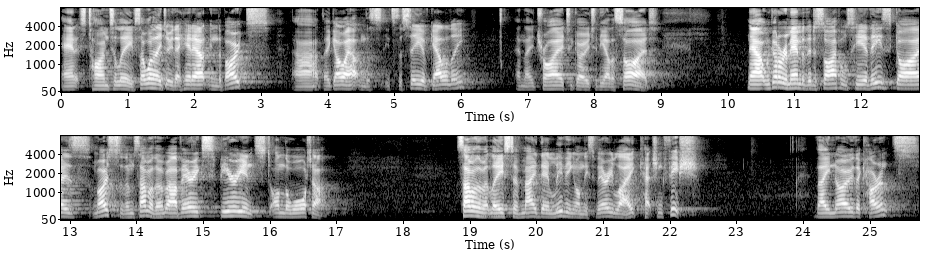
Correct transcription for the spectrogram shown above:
and it's time to leave. So, what do they do? They head out in the boats, uh, they go out, in the, it's the Sea of Galilee, and they try to go to the other side. Now, we've got to remember the disciples here, these guys, most of them, some of them, are very experienced on the water. Some of them, at least, have made their living on this very lake catching fish. They know the currents,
